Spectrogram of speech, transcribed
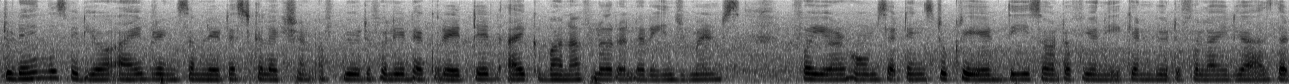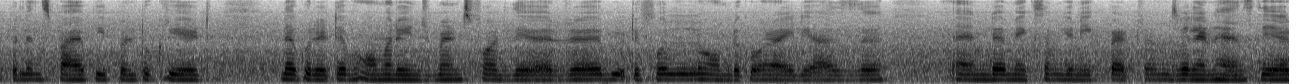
Today in this video I bring some latest collection of beautifully decorated Ikebana floral arrangements for your home settings to create these sort of unique and beautiful ideas that will inspire people to create decorative home arrangements for their uh, beautiful home decor ideas uh, and uh, make some unique patterns will enhance their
